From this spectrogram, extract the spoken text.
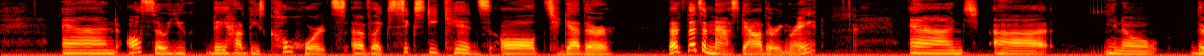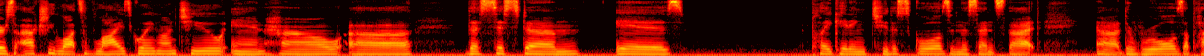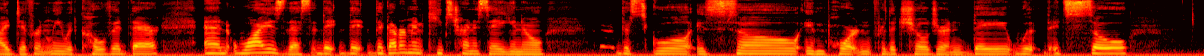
And also, you they have these cohorts of like 60 kids all together. That's that's a mass gathering, right? And uh, you know, there's actually lots of lies going on too in how uh, the system is placating to the schools in the sense that uh, the rules apply differently with COVID there. And why is this? They, the government keeps trying to say, you know, the school is so important for the children. They w- it's so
